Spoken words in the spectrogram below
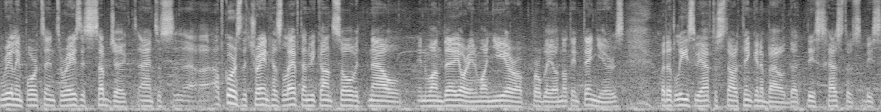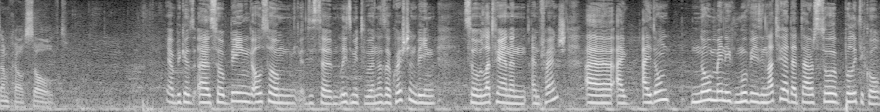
really important to raise this subject and to. Uh, of course, the train has left, and we can't solve it now in one day or in one year or probably or not in ten years. But at least we have to start thinking about that. This has to be somehow solved. Yeah, because uh, so being also um, this uh, leads me to another question. Being so Latvian and, and French, uh, I I don't know many movies in Latvia that are so political,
